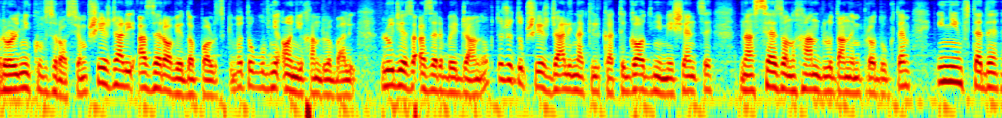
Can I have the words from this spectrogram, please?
rolników z Rosją. Przyjeżdżali Azerowie do Polski, bo to głównie oni handlowali. Ludzie z Azerbejdżanu, którzy tu przyjeżdżali na kilka tygodni, miesięcy na sezon handlu danym produktem i nim wtedy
